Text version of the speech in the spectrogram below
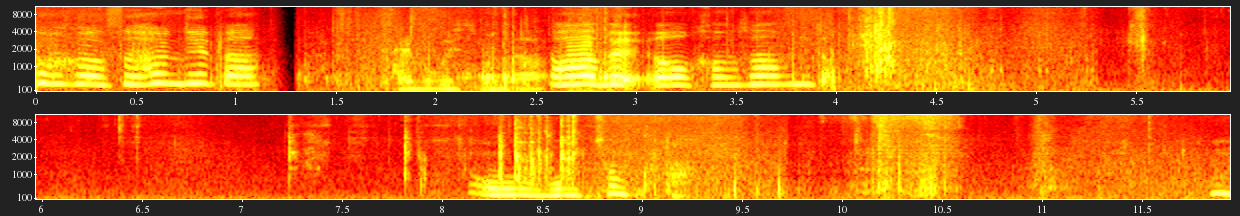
어, 감사합니다. 잘 보고 있습니다. 아, 네. 어, 감사합니다. 오, 엄청 크다. 음.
